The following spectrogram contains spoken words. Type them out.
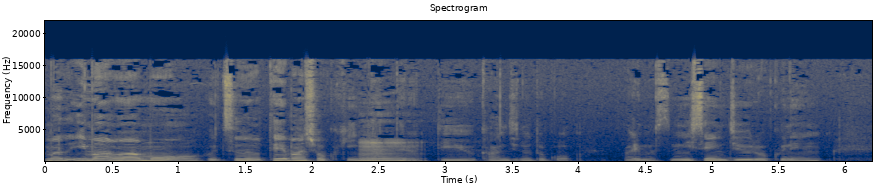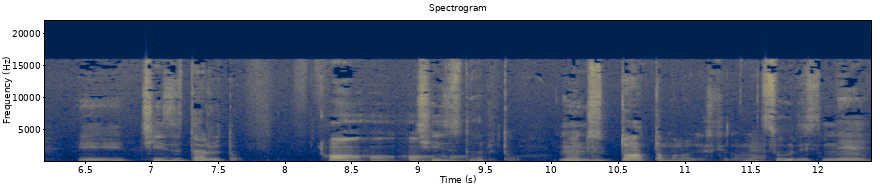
まだ今はもう普通の定番食品になってるっていう感じのとこあります、2016年、えーチーズタルト。はあはあはあ、はあ、チーズタルト、まあうん。ずっとあったものですけどね。そうですね。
